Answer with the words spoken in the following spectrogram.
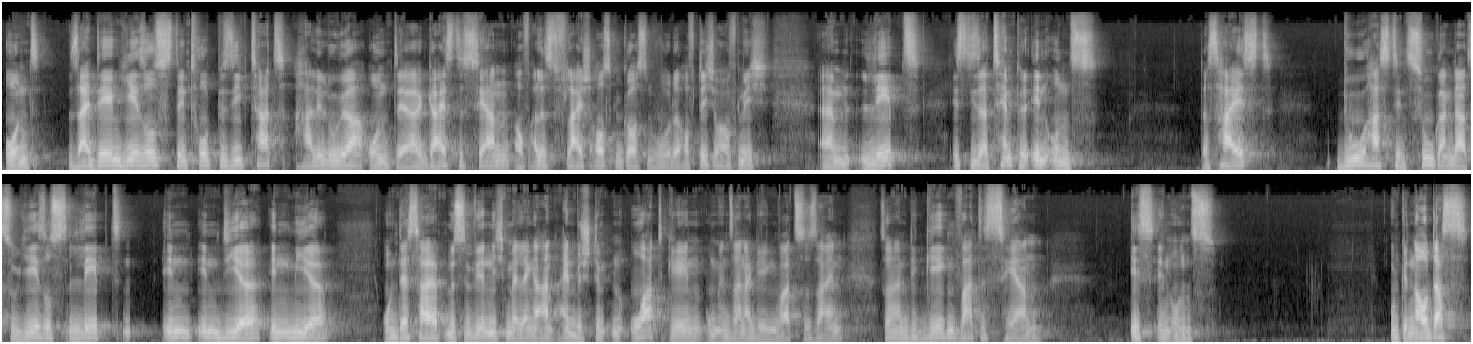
Und seitdem Jesus den Tod besiegt hat, Halleluja, und der Geist des Herrn auf alles Fleisch ausgegossen wurde, auf dich und auf mich, ähm, lebt, ist dieser Tempel in uns. Das heißt, du hast den Zugang dazu. Jesus lebt in, in dir, in mir und deshalb müssen wir nicht mehr länger an einen bestimmten Ort gehen, um in seiner Gegenwart zu sein, sondern die Gegenwart des Herrn ist in uns. Und genau das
